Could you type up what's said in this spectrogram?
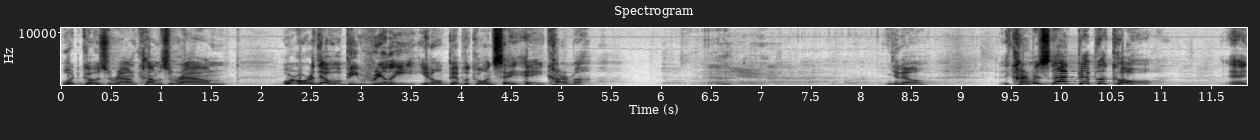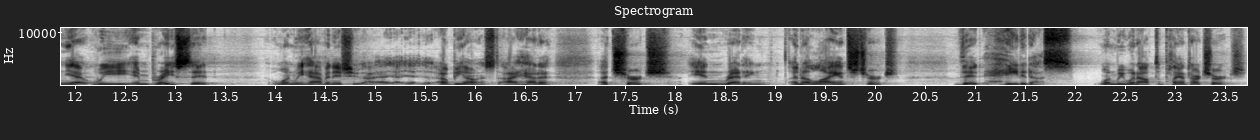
what goes around comes around, or, or they'll be really, you know, biblical and say, hey, karma. You know, karma's not biblical. And yet we embrace it when we have an issue. I, will be honest, I had a, a church in Redding, an alliance church, that hated us when we went out to plant our church.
